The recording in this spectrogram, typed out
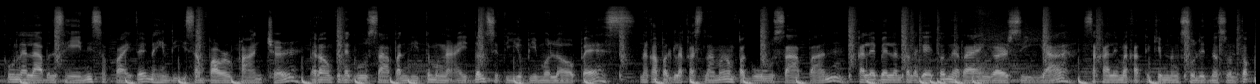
kung lalaban si Henny sa fighter na hindi isang power puncher. Pero ang pinag-uusapan dito mga idol si Teofimo Lopez. Nakapaglakas lamang ang pag-uusapan. Kalebel lang talaga ito ni Ryan Garcia. Sakali makatikim ng sulit na suntok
